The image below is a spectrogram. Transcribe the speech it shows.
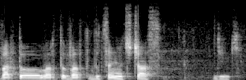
Warto, warto, warto doceniać czas. Dzięki.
